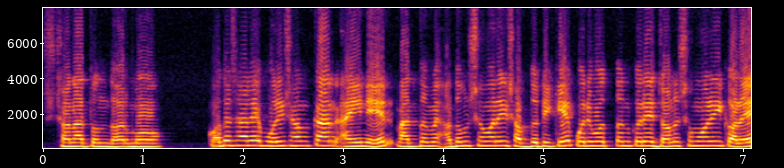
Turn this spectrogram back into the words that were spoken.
সনাতন ধর্ম। কত সালে পরিসংখ্যান আইনের মাধ্যমে আদমশুমারি শব্দটিকে পরিবর্তন করে জনশুমারি করে?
